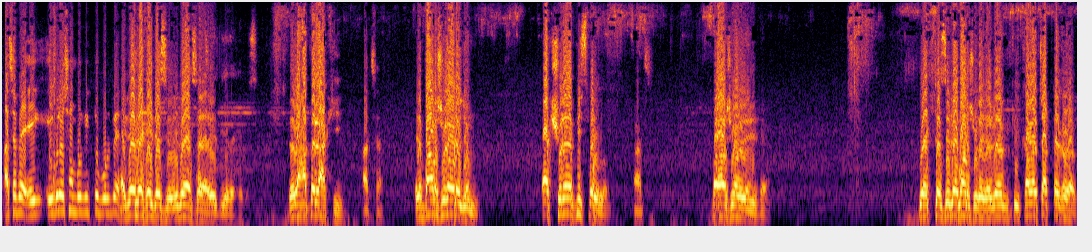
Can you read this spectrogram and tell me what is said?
আচ্ছা ভাই এইগুলো সম্পর্কে একটু বলবেন? এটা দেখাইতেছে এটা আছে এদিকে দেখাইতেছে এটা হাতে রাখি আচ্ছা। এটা বারোশো টাকা ওজন। একশো টাকা পিস পড়ল। আচ্ছা। বারোশো টাকা এটা। একটা সেটা বারোশো টাকা এটা কালার চারটা কালার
